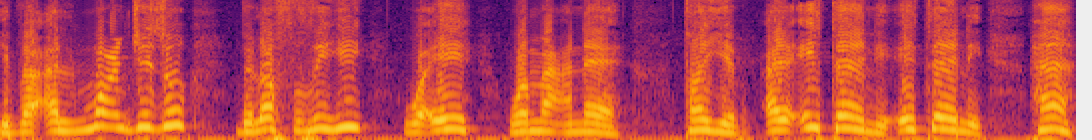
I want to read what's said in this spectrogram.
يبقى المعجز بلفظه وإيه؟ ومعناه. طيب إيه تاني؟ إيه تاني؟ ها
